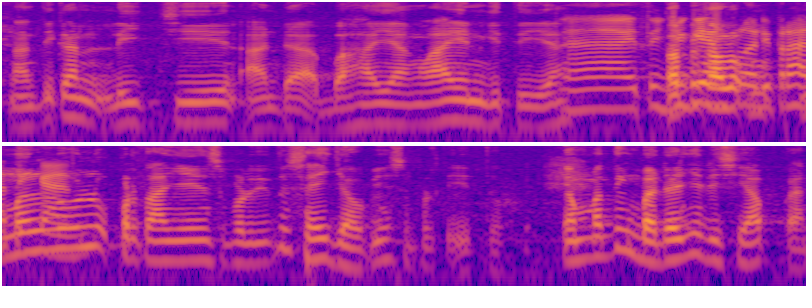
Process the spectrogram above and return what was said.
Nanti kan licin, ada bahaya yang lain gitu ya. Nah, itu tapi juga yang kalau perlu diperhatikan. melulu pertanyaan seperti itu, saya jawabnya seperti itu. Yang penting badannya disiapkan.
